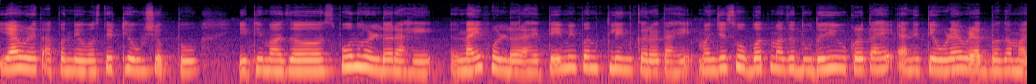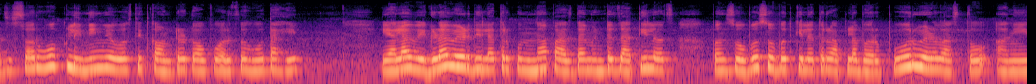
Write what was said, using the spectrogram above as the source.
या वेळेत आपण व्यवस्थित ठेवू शकतो. इथे माझं स्पून होल्डर आहे नाईफ होल्डर आहे ते मी पण क्लीन करत आहे. म्हणजे सोबत माझं दूधही उकळत आहे आणि तेवढ्या वेळात बघा माझं सर्व क्लिनिंग व्यवस्थित काउंटर टॉपवरचं होत आहे. याला वेगळा वेळ दिला तर पुन्हा पाच दहा मिनटं जातीलच. पण सोबत सोबत केलं तर आपला भरपूर वेळ वाचतो आणि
